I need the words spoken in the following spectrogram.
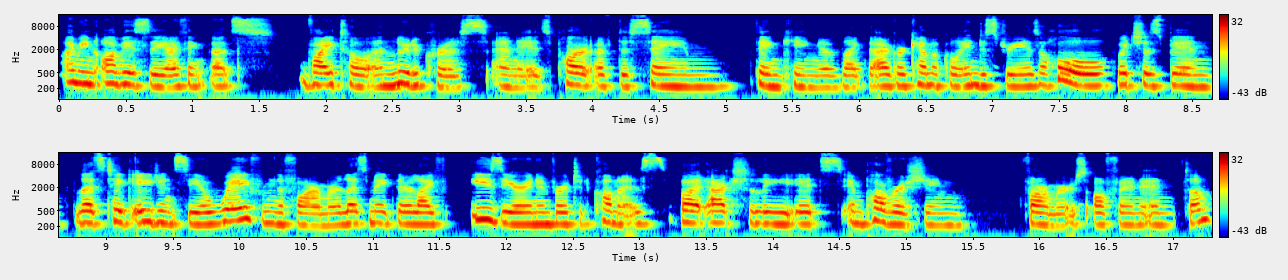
I mean, obviously, I think that's vital and ludicrous, and it's part of the same thinking of like the agrochemical industry as a whole, which has been let's take agency away from the farmer, let's make their life easier in inverted commas, but actually, it's impoverishing farmers often and some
